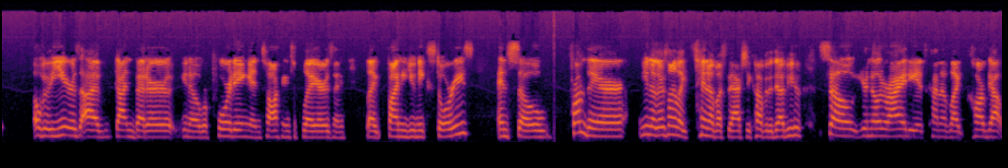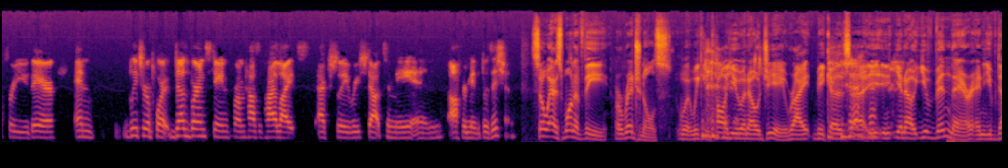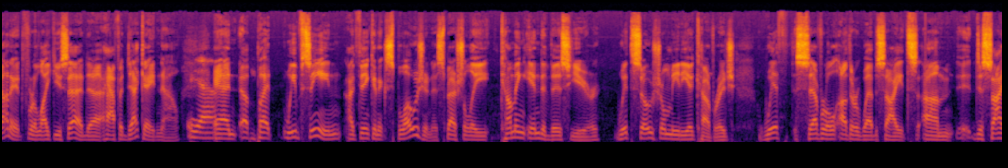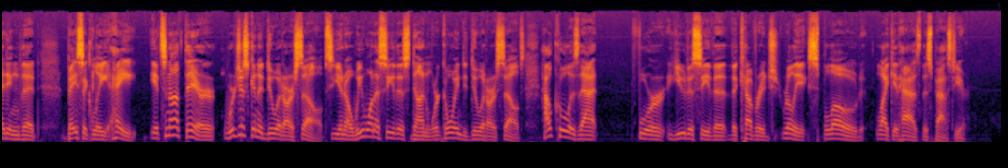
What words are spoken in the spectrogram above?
over the years, I've gotten better, you know, reporting and talking to players and like finding unique stories. And so from there, you know, there's only like 10 of us that actually cover the W. So your notoriety is kind of like carved out for you there. And Bleacher Report, Doug Bernstein from House of Highlights actually reached out to me and offered me the position. So, as one of the originals, we can call you an OG, right? Because uh, you, you, know you've been there and you've done it for, like you said, uh, half a decade now. Yeah. And uh, but we've seen, I think, an explosion, especially coming into this year with social media coverage, with several other websites um, deciding that basically, hey, it's not there. We're just going to do it ourselves. You know, we want to see this done. We're going to do it ourselves. How cool is that for you to see the the coverage really explode like it has this past year?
